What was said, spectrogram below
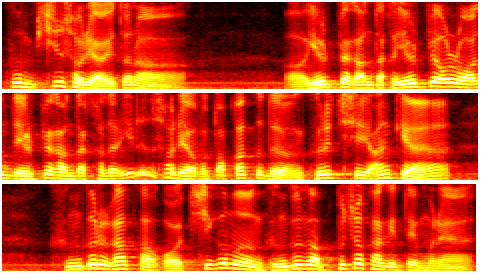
그건 미친 소리 아니더나. 어, 10배 간다, 10배 올라왔는데 10배 간다 하다 이런 소리하고 똑같거든. 그렇지 않게 근거를 갖고 하고 지금은 근거가 부족하기 때문에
